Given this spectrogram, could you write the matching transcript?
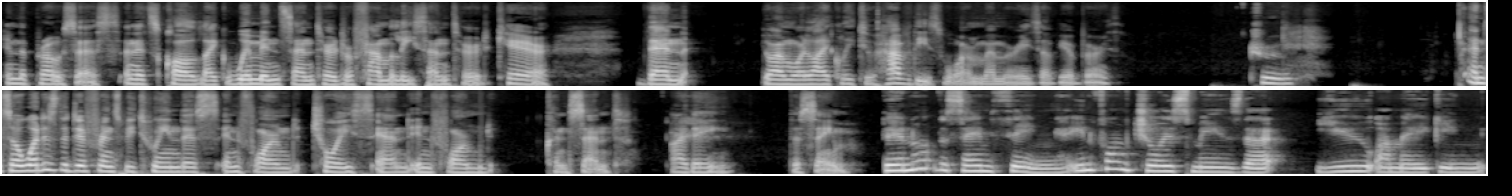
in the process and it's called like women centered or family centered care then you are more likely to have these warm memories of your birth. True. And so, what is the difference between this informed choice and informed consent? Are they the same? They're not the same thing. Informed choice means that you are making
